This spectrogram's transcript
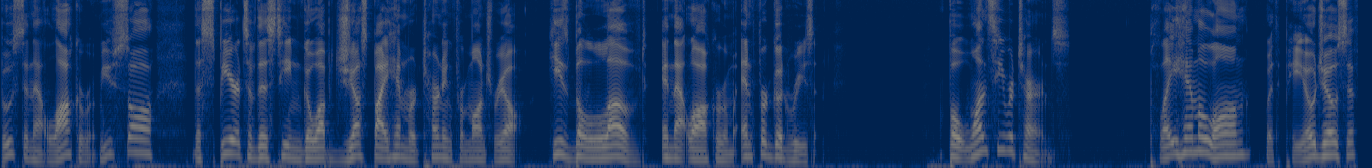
boost in that locker room. You saw the spirits of this team go up just by him returning from Montreal. He's beloved in that locker room, and for good reason. But once he returns, play him along with P.O. Joseph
